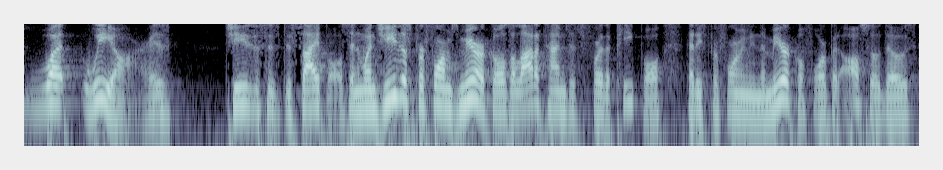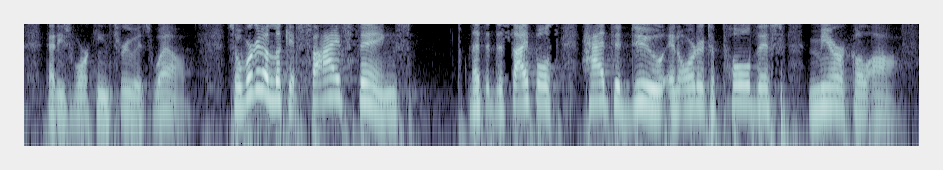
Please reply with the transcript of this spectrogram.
what we are, is Jesus' disciples. And when Jesus performs miracles, a lot of times it's for the people that he's performing the miracle for, but also those that he's working through as well. So we're going to look at five things that the disciples had to do in order to pull this miracle off.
